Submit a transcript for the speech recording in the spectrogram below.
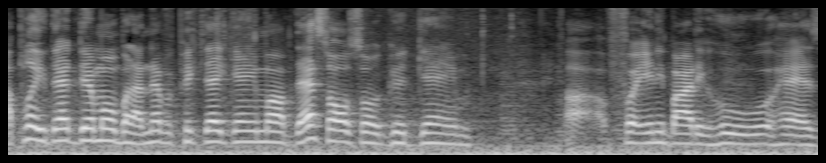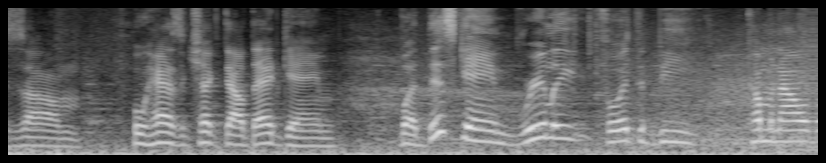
I played that demo, but I never picked that game up. That's also a good game uh, for anybody who has um, who hasn't checked out that game. But this game, really, for it to be coming out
